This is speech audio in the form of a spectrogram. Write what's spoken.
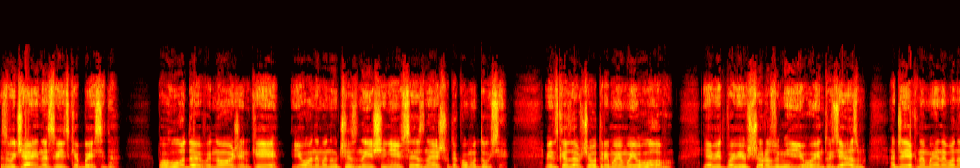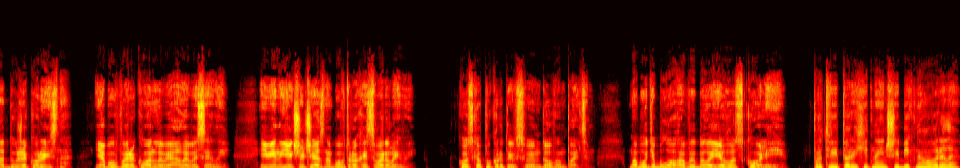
Звичайна світська бесіда. Погода, вино, жінки, його неминуче знищення і все знаєш у такому дусі. Він сказав, що отримає мою голову. Я відповів, що розумію його ентузіазм, адже, як на мене, вона дуже корисна. Я був переконливий, але веселий. І він, якщо чесно, був трохи сварливий. Коска покрутив своїм довгим пальцем. Мабуть, облога вибила його з колії. Про твій перехід на інший бік не говорили?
